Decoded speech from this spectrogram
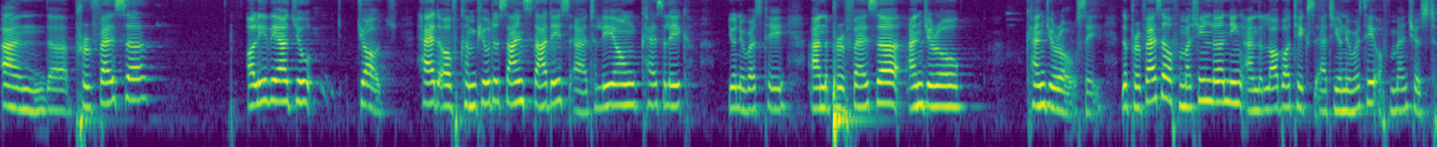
and uh, Professor Olivia jo George, Head of Computer Science Studies at Lyon Catholic University, and Professor Angelo Cangelosi, the Professor of Machine Learning and Robotics at University of Manchester.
